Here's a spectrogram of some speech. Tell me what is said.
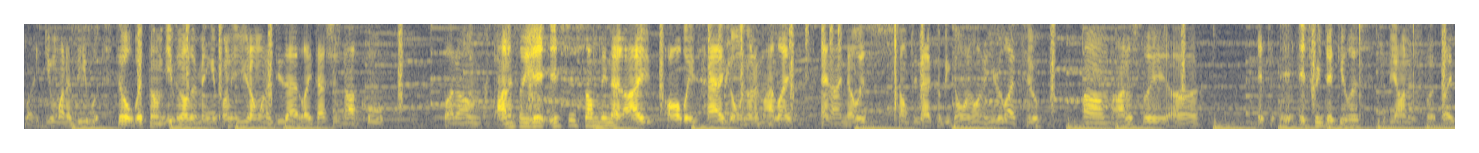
like you want to be with, still with them even though they're making fun of you you don't want to do that like that's just not cool but um, honestly, it, it's just something that I always had going on in my life, and I know it's something that could be going on in your life too. Um, honestly, uh, it's it, it's ridiculous to be honest, but like,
